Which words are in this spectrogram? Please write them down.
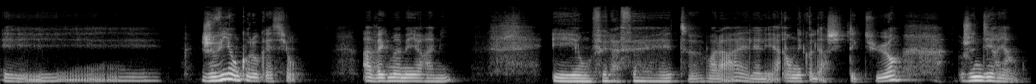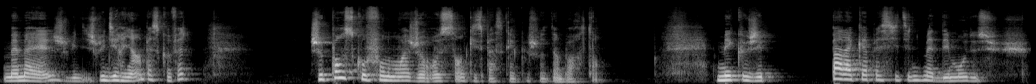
Et je vis en colocation avec ma meilleure amie. Et on fait la fête, voilà, elle, elle est en école d'architecture. Je ne dis rien, même à elle, je lui, je lui dis rien parce qu'en fait, je pense qu'au fond de moi, je ressens qu'il se passe quelque chose d'important mais que j'ai pas la capacité de mettre des mots dessus.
